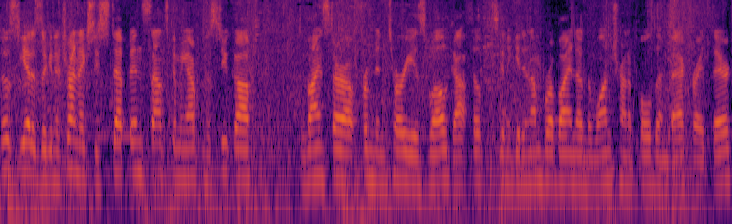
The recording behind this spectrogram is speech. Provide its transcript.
does yet. As they're going to try and actually step in. Sounds coming out from the Stukov. Divine Star out from Nintori as well. Got Filth is going to get an Umbral Bind on the one, trying to pull them back right there.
